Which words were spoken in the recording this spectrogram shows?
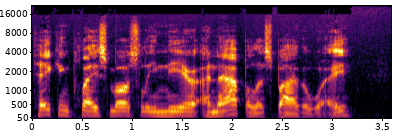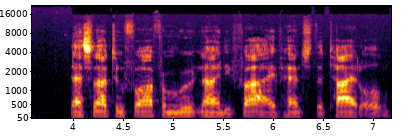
taking place mostly near Annapolis, by the way, that's not too far from Route 95, hence the title.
